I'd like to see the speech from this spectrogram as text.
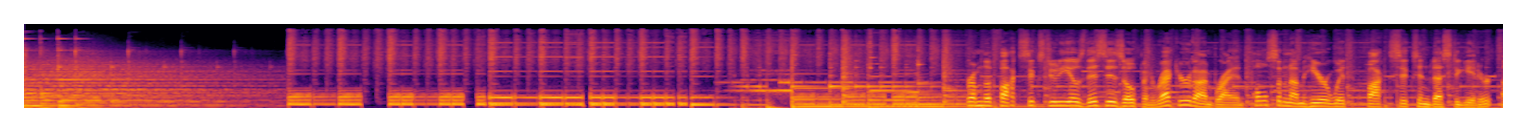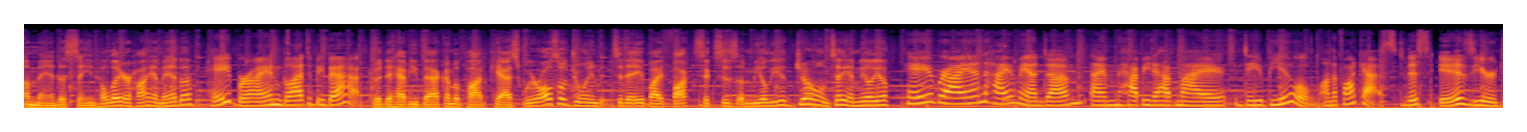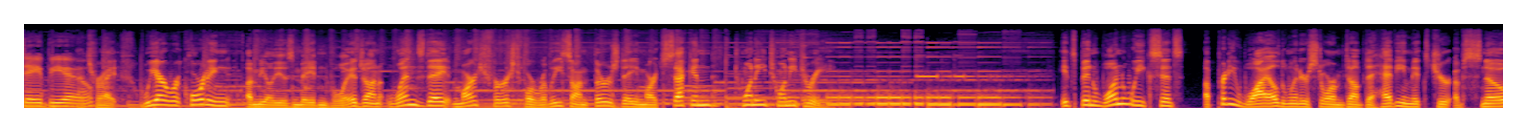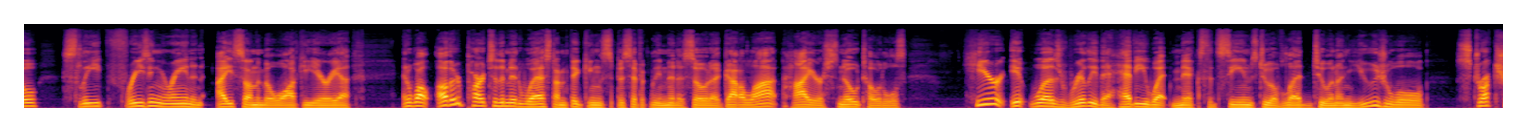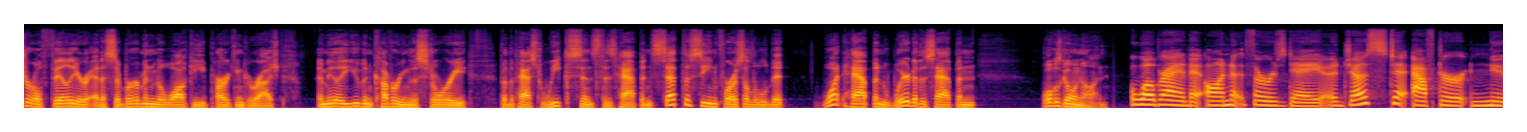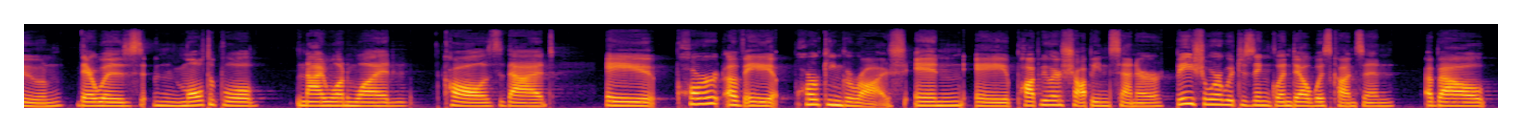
From the Fox 6 studios, this is Open Record. I'm Brian Polcyn, and I'm here with Fox 6 investigator Amanda St. Hilaire. Hi, Amanda. Hey, Brian. Glad to be back. Good to have you back on the podcast. We're also joined today by Fox 6's Amelia Jones. Hey, Amelia. Hey, Brian. Hi, Amanda. I'm happy to have my debut on the podcast. This is your debut. That's right. We are recording Amelia's maiden voyage on Wednesday, March 1st for release on Thursday, March 2nd, 2023. It's been one week since a pretty wild winter storm dumped a heavy mixture of snow, sleet, freezing rain, and ice on the Milwaukee area. And while other parts of the Midwest, I'm thinking specifically Minnesota, got a lot higher snow totals, here it was really the heavy wet mix that seems to have led to an unusual structural failure at a suburban Milwaukee parking garage. Amelia, you've been covering the story for the past week since this happened. Set the scene for us a little bit. What happened? Where did this happen? What was going on? Well, Brian, on Thursday, just after noon, there was multiple 911 calls that a part of a parking garage in a popular shopping center, Bayshore, which is in Glendale, Wisconsin, about,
